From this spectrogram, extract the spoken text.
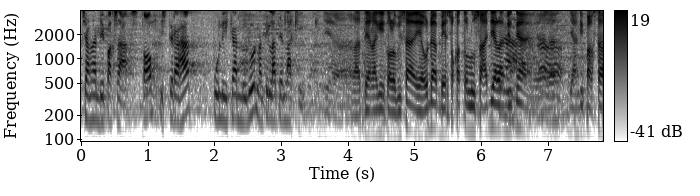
jangan dipaksa, stop, istirahat, pulihkan dulu, nanti latihan lagi. Ya, latihan lagi kalau bisa ya udah besok atau lusa aja lanjutnya. Ya, ya. Jangan dipaksa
